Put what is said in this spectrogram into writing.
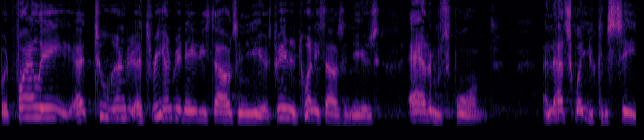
But finally, at, 200, at 380,000 years, 320,000 years, atoms formed. And that's what you can see.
